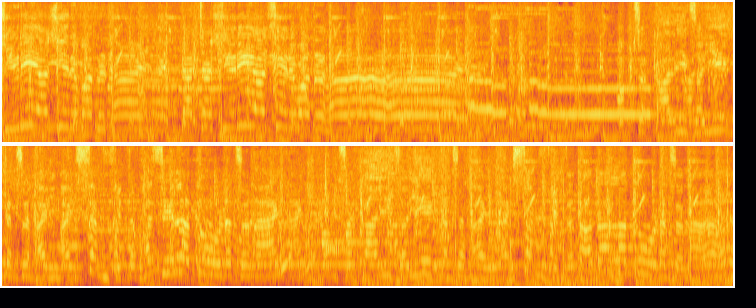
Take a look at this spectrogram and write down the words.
शिरी आशीर्वाद काळीचा एकच हाय संकेत भासेला तोडच नाही आमचा काळीचा एकच हाय संकेत दादाला तोडच नाही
